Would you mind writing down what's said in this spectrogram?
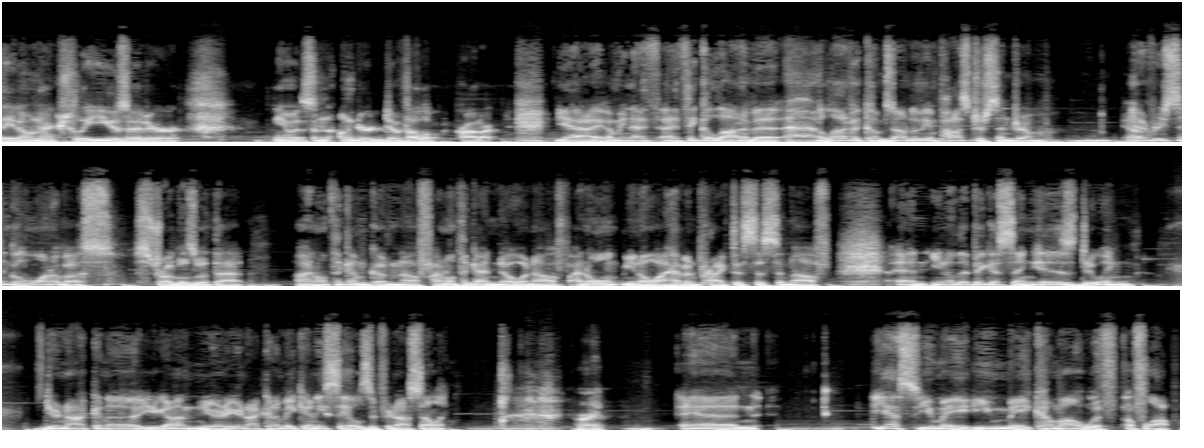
they don't actually use it or you know it's an underdeveloped product yeah i, I mean I, th- I, think a lot of it a lot of it comes down to the imposter syndrome yeah. every single one of us struggles with that I don't think I'm good enough. I don't think I know enough. I don't, you know, I haven't practiced this enough. And you know, the biggest thing is doing. You're not gonna, you're gonna, you're, you're not gonna make any sales if you're not selling. Right. And yes, you may, you may come out with a flop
